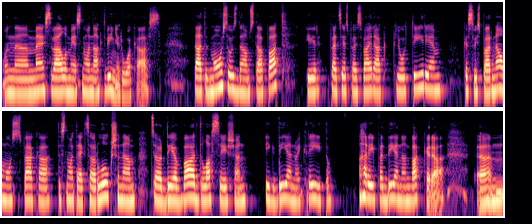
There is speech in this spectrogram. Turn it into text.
un uh, mēs vēlamies nonākt viņa rokās. Tātad mūsu uzdevums tāpat ir pēc iespējas vairāk kļūt tīriem, kas vispār nav mūsu spēkā. Tas notiek caur lūkšanām, caur dievu vārdu lasīšanu, ikdienu, ik rītu, arī pa dienu un vakarā. Um,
